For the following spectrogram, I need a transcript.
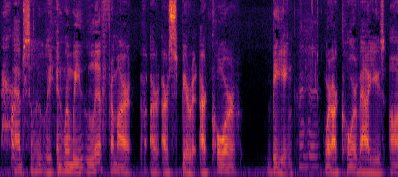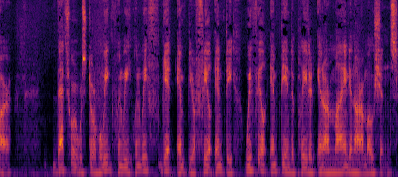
hurt. Absolutely. And when we live from our our, our spirit, our core being, mm-hmm. where our core values are, that's where we're stored. When we when we when we get empty or feel empty, we feel empty and depleted in our mind and our emotions.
